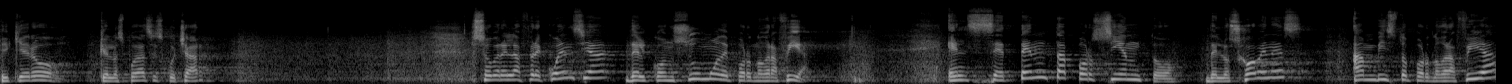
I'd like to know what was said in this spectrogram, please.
Y quiero que los puedas escuchar. Sobre la frecuencia del consumo de pornografía. El 70% de los jóvenes han visto pornografía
